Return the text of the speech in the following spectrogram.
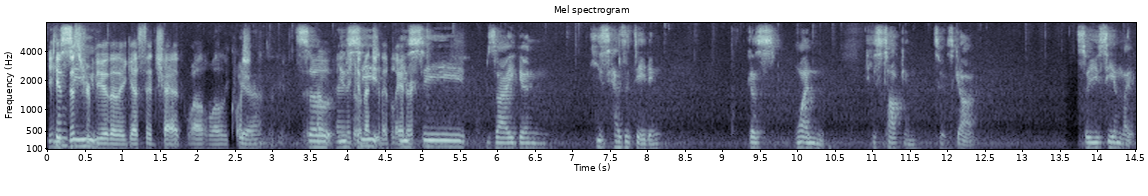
You You can see- distribute it, I guess, in chat while while the question. Yeah. So I you think I see, mention it you later. see Zygon, he's hesitating because when he's talking to his god. So you see him like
